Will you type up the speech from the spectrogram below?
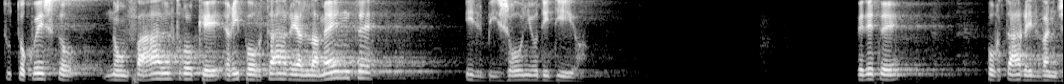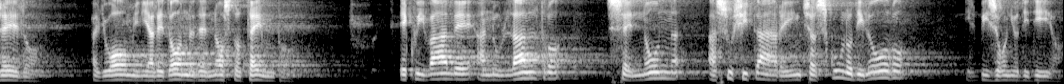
Tutto questo non fa altro che riportare alla mente il bisogno di Dio. Vedete, portare il Vangelo agli uomini, alle donne del nostro tempo, equivale a null'altro se non a suscitare in ciascuno di loro il bisogno di Dio,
